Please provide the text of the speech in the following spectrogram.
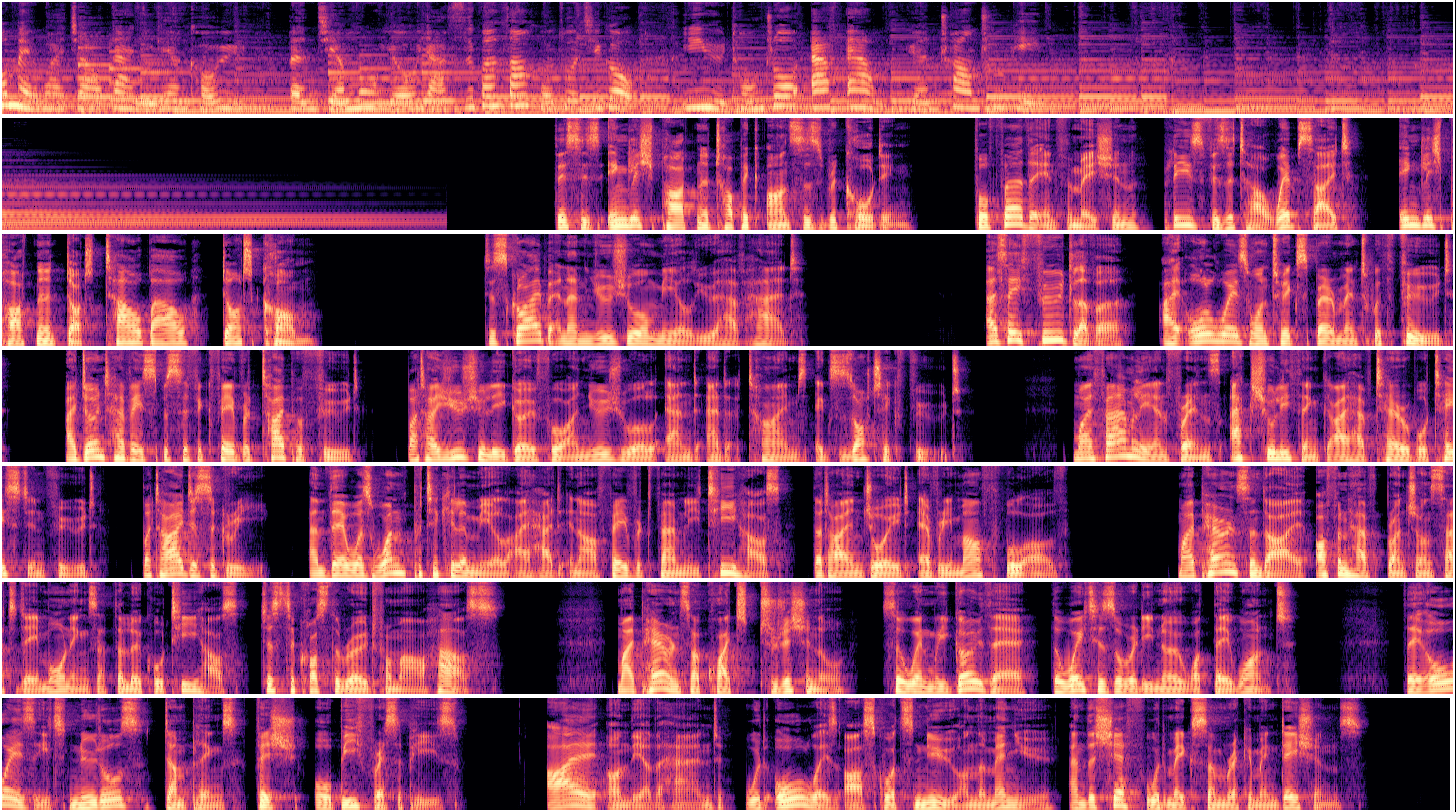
欧美外教带你练口语。本节目由雅思官方合作机构英语同桌 FM 原创出品。This is English Partner Topic Answers recording. For further information, please visit our website englishpartner.taobao.com. Describe an unusual meal you have had. As a food lover, I always want to experiment with food. I don't have a specific favorite type of food, but I usually go for unusual and at times exotic food. My family and friends actually think I have terrible taste in food, but I disagree. And there was one particular meal I had in our favorite family tea house that I enjoyed every mouthful of. My parents and I often have brunch on Saturday mornings at the local tea house just across the road from our house. My parents are quite traditional, so when we go there, the waiters already know what they want. They always eat noodles, dumplings, fish, or beef recipes. I, on the other hand, would always ask what's new on the menu, and the chef would make some recommendations.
